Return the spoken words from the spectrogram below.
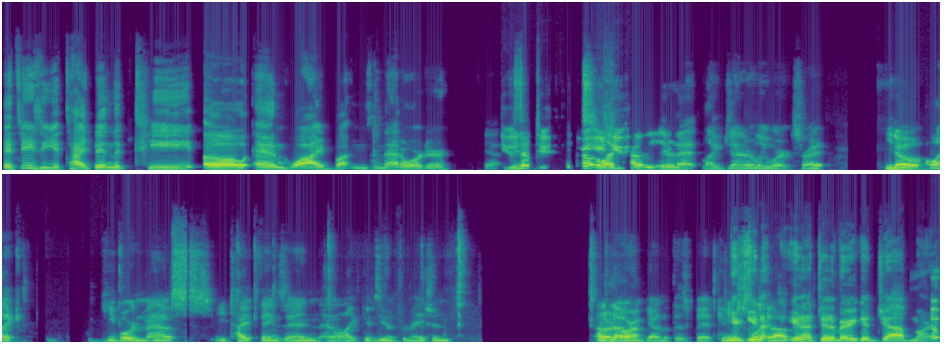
It's easy. You type in the T O N Y buttons in that order. Yeah, You you know, dude, you know, you- like you- how the internet like generally works, right? You know, like keyboard and mouse, you type things in and it like gives you information. I don't know where I'm going with this bit. Can you You're, just you're look it not, up? you're not doing a very good job, Mark. Nope.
